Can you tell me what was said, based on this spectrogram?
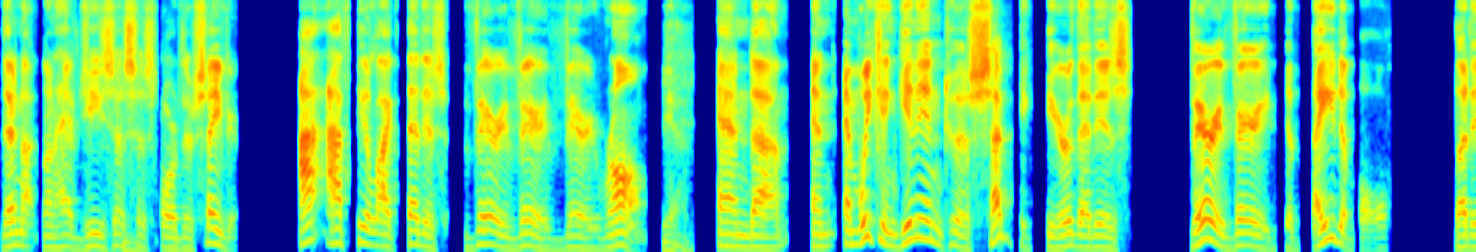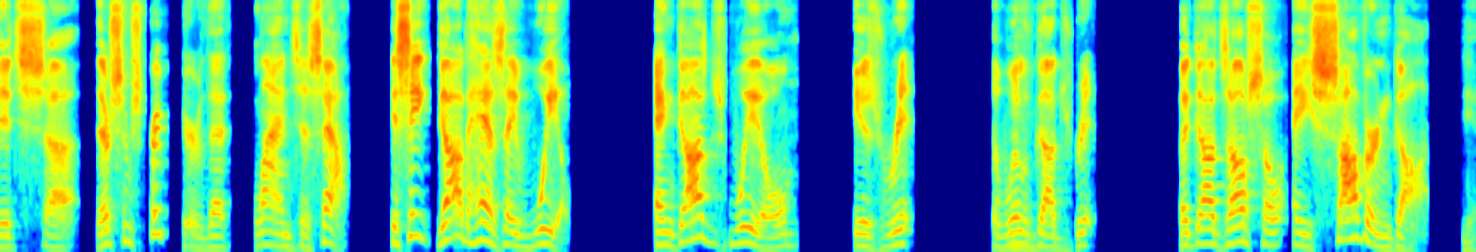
they're not going to have Jesus as Lord their Savior. I, I feel like that is very, very, very wrong. Yeah. And um, and and we can get into a subject here that is very, very debatable, but it's uh, there's some scripture that lines this out. You see, God has a will, and God's will is written. The will of Mm. God's written, but God's also a sovereign God. Yeah.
